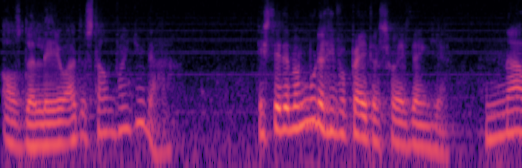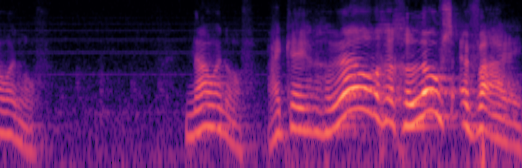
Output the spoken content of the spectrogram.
als de leeuw uit de stam van Juda. Is dit een bemoediging voor Petrus geweest, denk je? Nou en of. Nou en of. Hij kreeg een geweldige geloofservaring.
